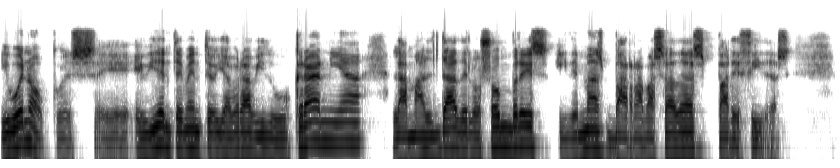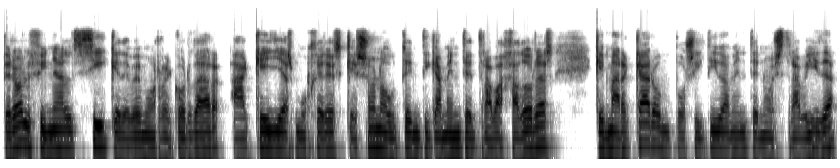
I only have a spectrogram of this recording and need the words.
Y bueno, pues eh, evidentemente hoy habrá habido Ucrania, la maldad de los hombres y demás barrabasadas parecidas pero al final sí que debemos recordar a aquellas mujeres que son auténticamente trabajadoras, que marcaron positivamente nuestra vida,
